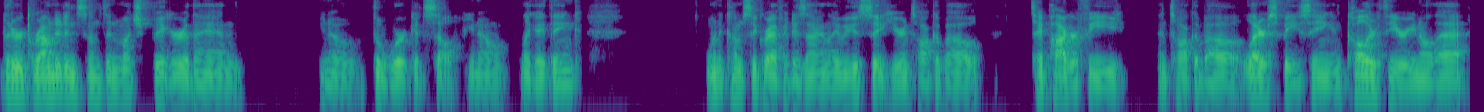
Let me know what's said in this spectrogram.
that are grounded in something much bigger than you know the work itself you know? Like i think when it comes to graphic design like we could sit here and talk about typography and talk about letter spacing and color theory and all that.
